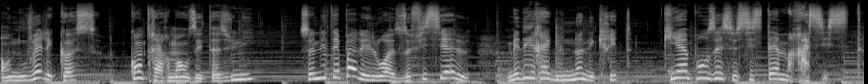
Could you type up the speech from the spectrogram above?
En Nouvelle-Écosse, contrairement aux États-Unis, ce n'étaient pas des lois officielles, mais des règles non écrites qui imposaient ce système raciste.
